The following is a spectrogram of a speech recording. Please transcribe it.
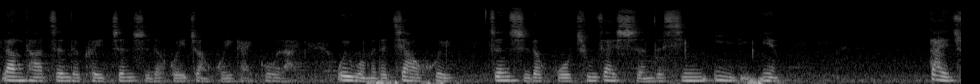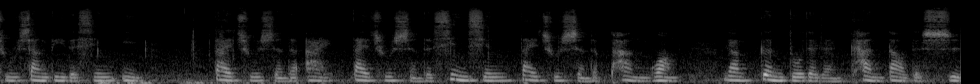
让他真的可以真实的回转悔改过来，为我们的教会真实的活出在神的心意里面，带出上帝的心意，带出神的爱，带出神的信心，带出神的盼望，让更多的人看到的是。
